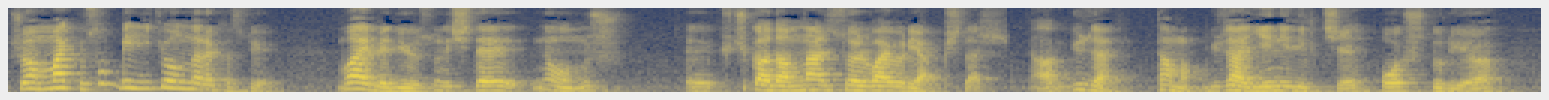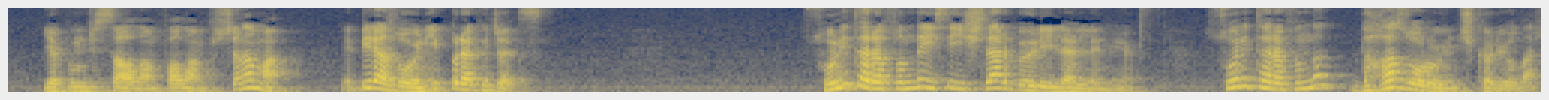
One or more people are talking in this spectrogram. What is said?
şu an Microsoft belli ki onlara kasıyor. Vay be diyorsun işte ne olmuş? Ee, küçük adamlar Survivor yapmışlar. Abi güzel. Tamam güzel yenilikçi, hoş duruyor. Yapımcı sağlam falan filan ama e, biraz oynayıp bırakacaksın. Sony tarafında ise işler böyle ilerlemiyor. Sony tarafında daha zor oyun çıkarıyorlar.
